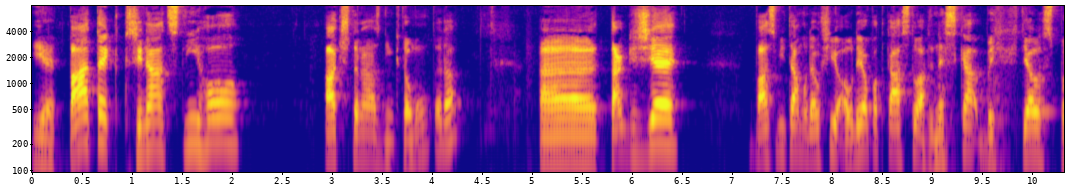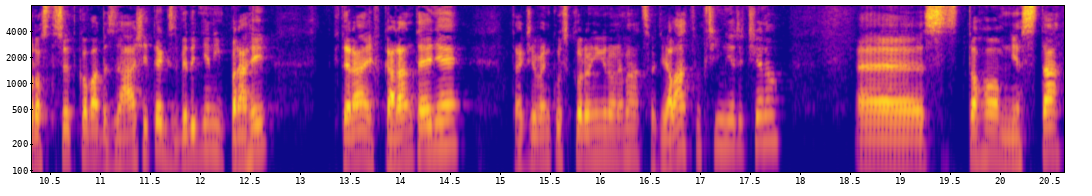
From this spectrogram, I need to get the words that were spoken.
je pátek 13. a 14 dní k tomu teda. E, takže vás vítám u dalšího audio podcastu a dneska bych chtěl zprostředkovat zážitek z vylidněný Prahy, která je v karanténě, takže venku skoro nikdo nemá co dělat, upřímně řečeno. E, z toho města,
